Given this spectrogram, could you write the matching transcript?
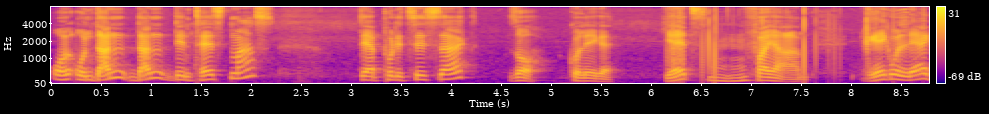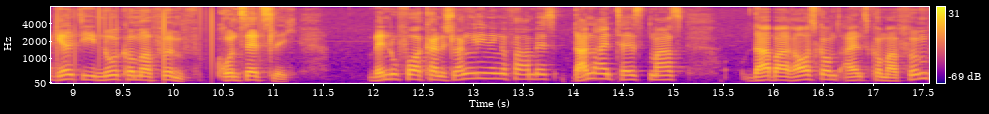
und, und dann, dann den Test machst, der Polizist sagt, so, Kollege, jetzt mhm. Feierabend. Regulär gilt die 0,5 grundsätzlich. Wenn du vorher keine Schlangenlinien gefahren bist, dann einen Test machst, dabei rauskommt 1,5,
